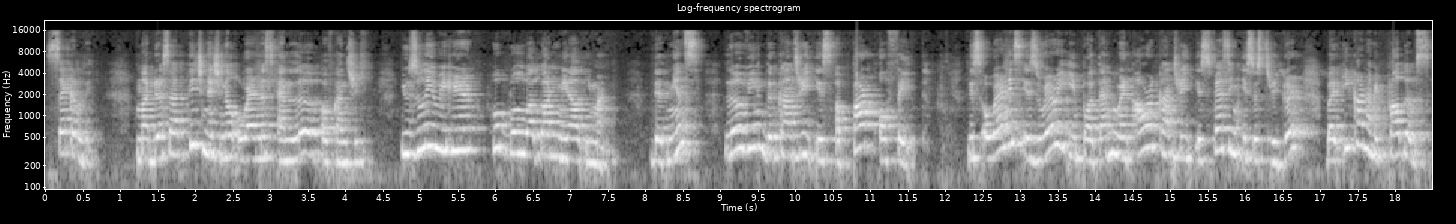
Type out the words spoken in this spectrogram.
Secondly, madrasah teach national awareness and love of country. Usually we hear hubbul watan minal iman. That means loving the country is a part of faith. This awareness is very important when our country is facing issues triggered by economic problems,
